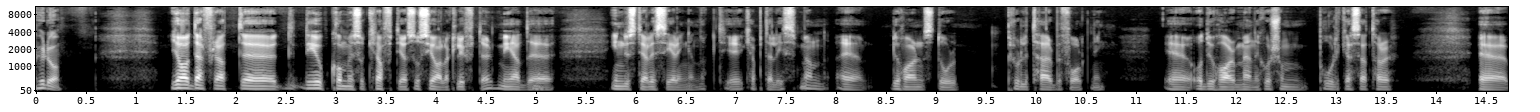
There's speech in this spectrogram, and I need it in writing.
Hur då? Ja, därför att eh, det uppkommer så kraftiga sociala klyftor med eh, industrialiseringen och kapitalismen. Eh, du har en stor proletär befolkning eh, och du har människor som på olika sätt har eh,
